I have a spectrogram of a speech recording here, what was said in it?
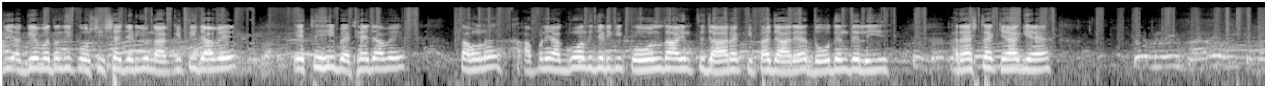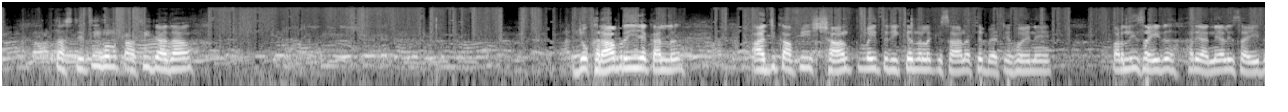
ਕਿ ਅੱਗੇ ਵਧਣ ਦੀ ਕੋਸ਼ਿਸ਼ ਹੈ ਜਿਹੜੀ ਉਹ ਨਾ ਕੀਤੀ ਜਾਵੇ। ਇੱਥੇ ਹੀ ਬੈਠਿਆ ਜਾਵੇ। ਤਾਂ ਹੁਣ ਆਪਣੇ ਆਗੂਆਂ ਦੀ ਜਿਹੜੀ ਕਿ ਕੋਲ ਦਾ ਇੰਤਜ਼ਾਰ ਹੈ, ਕੀਤਾ ਜਾ ਰਿਹਾ 2 ਦਿਨ ਦੇ ਲਈ। ਅਰੈਸਟ ਹੈ, ਕਿਹਾ ਗਿਆ ਹੈ। ਤਾਂ ਸਥਿਤੀ ਹੁਣ ਕਾਫੀ ਜ਼ਿਆਦਾ ਜੋ ਖਰਾਬ ਰਹੀ ਹੈ ਕੱਲ ਅੱਜ ਕਾਫੀ ਸ਼ਾਂਤਮਈ ਤਰੀਕੇ ਨਾਲ ਕਿਸਾਨ ਇੱਥੇ ਬੈਠੇ ਹੋਏ ਨੇ। ਪਰਲੀ ਸਾਈਡ ਹਰਿਆਣੇ ਵਾਲੀ ਸਾਈਡ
